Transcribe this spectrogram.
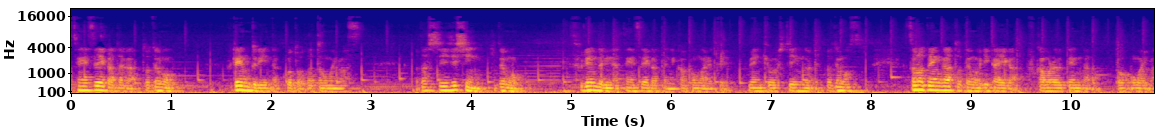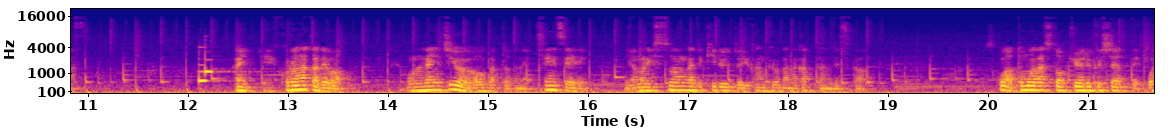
先生方がとてもフレンドリーなことだと思います。私自身とてもフレンドリーな先生方に囲まれて勉強しているのでとてもその点がとても理解が深まる点だなと思います。はいコロナ禍ではオンライン授業が多かったため先生にあまり質問ができるという環境がなかったんですがそこは友達と協力し合って教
